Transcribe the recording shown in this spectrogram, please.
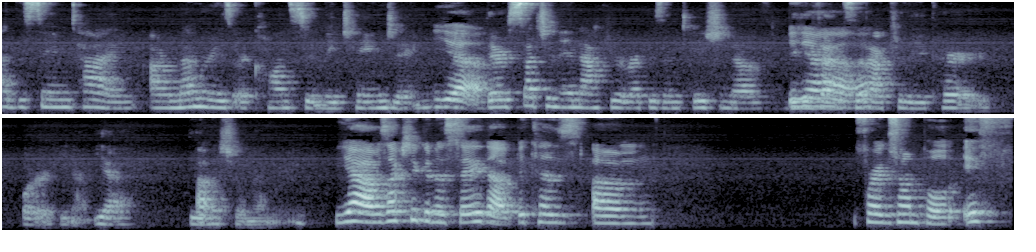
at the same time, our memories are constantly changing. Yeah, There's such an inaccurate representation of the Yeah. events that actually occurred, or you know, yeah, the Uh, initial memory. yeah. I was actually gonna say that because, um, for example, if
